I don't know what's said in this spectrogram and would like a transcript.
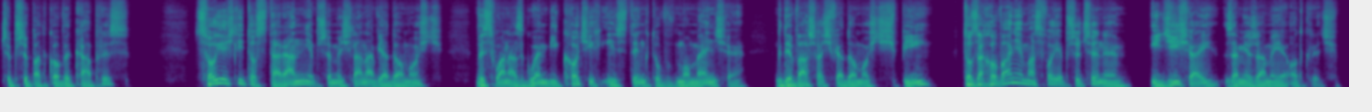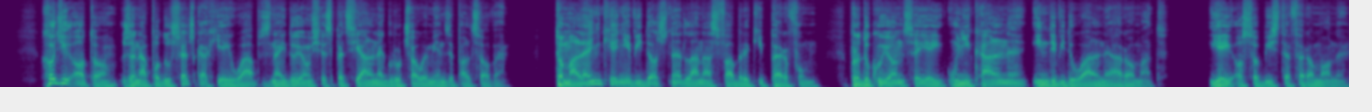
czy przypadkowy kaprys? Co jeśli to starannie przemyślana wiadomość, wysłana z głębi kocich instynktów w momencie, gdy wasza świadomość śpi? To zachowanie ma swoje przyczyny i dzisiaj zamierzamy je odkryć. Chodzi o to, że na poduszeczkach jej łap znajdują się specjalne gruczoły międzypalcowe. To maleńkie, niewidoczne dla nas fabryki perfum, produkujące jej unikalny, indywidualny aromat. Jej osobiste feromony.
